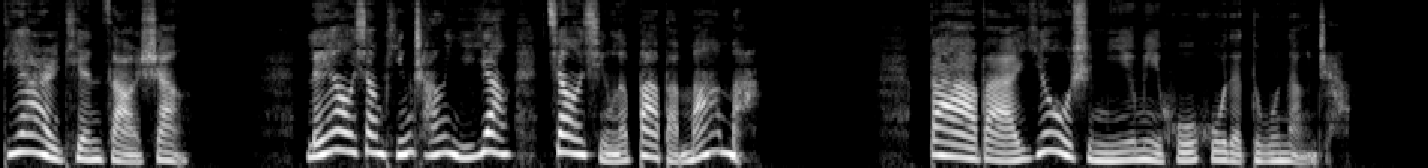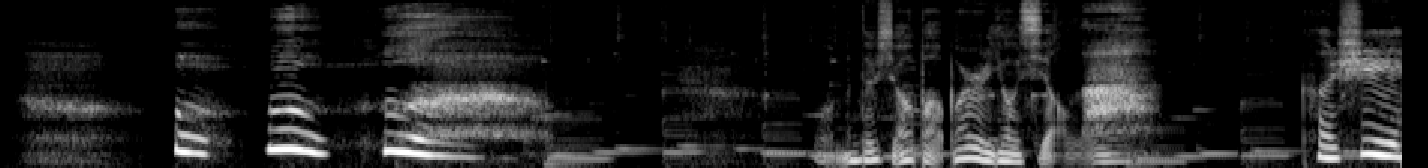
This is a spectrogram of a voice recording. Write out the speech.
第二天早上，雷奥像平常一样叫醒了爸爸妈妈。爸爸又是迷迷糊糊的嘟囔着：“哦哦啊，我们的小宝贝儿又醒了。”可是，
